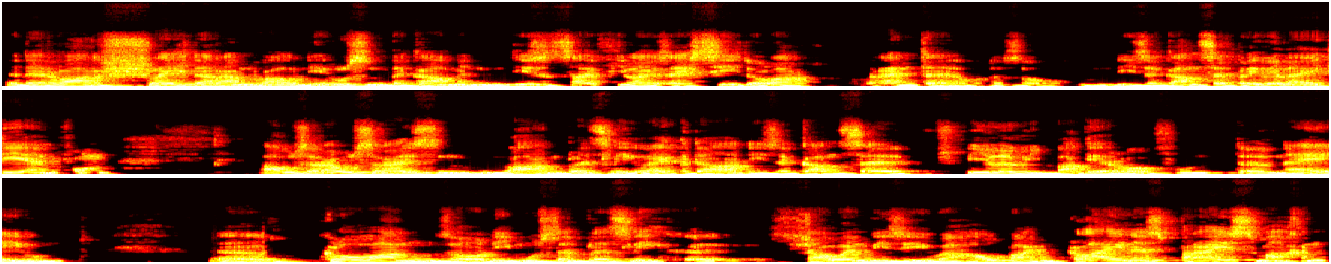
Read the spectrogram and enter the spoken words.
der war schlecht daran, weil die Russen bekamen in dieser Zeit vielleicht 60 Dollar Rente oder so. Diese ganze Privilegien von außer Ausreißen waren plötzlich weg da, diese ganze Spiele wie Bagirov und äh, Ney und äh, Klovan und so, die mussten plötzlich äh, schauen, wie sie überhaupt ein kleines Preis machen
